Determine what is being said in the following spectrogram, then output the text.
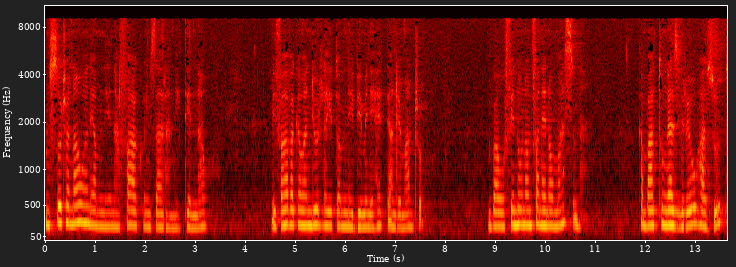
misotra anao any amin'ny nahafahako ny zarany teninao. Mivavaka ho an'ny olona eto amin'ny bimenihety andriamanitro. Mba ho fenonao ny fanainao masina ka mba hahatonga azy ireo hazoto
